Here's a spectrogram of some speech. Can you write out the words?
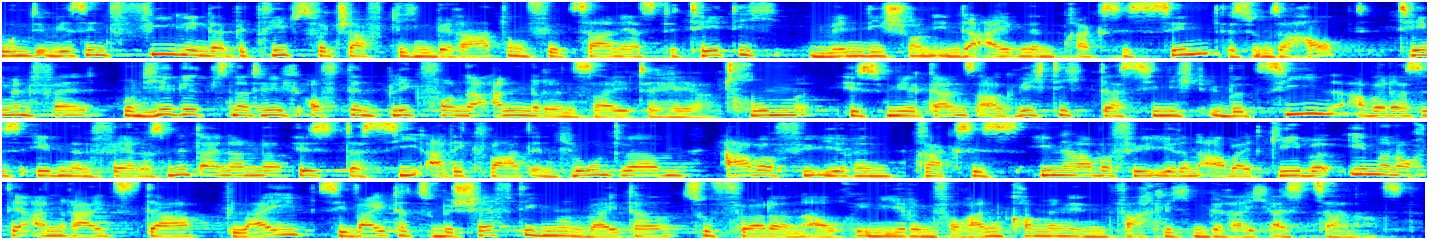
und wir sind viel in der betriebswirtschaftlichen Beratung für Zahnärzte tätig, wenn die schon in der eigenen Praxis sind. Das ist unser Hauptthemenfeld. Und hier gibt es natürlich oft den Blick von der anderen Seite her. Drum ist mir ganz arg wichtig, dass sie nicht überziehen, aber dass es eben ein faires Miteinander ist, dass sie adäquat entlohnt werden, aber für ihren Praxisinhaber, für ihren Arbeitgeber immer noch der Anreiz da bleibt, sie weiter zu beschäftigen und weiter zu fördern, auch in ihrem Vorankommen im fachlichen Bereich als Zahnarzt.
